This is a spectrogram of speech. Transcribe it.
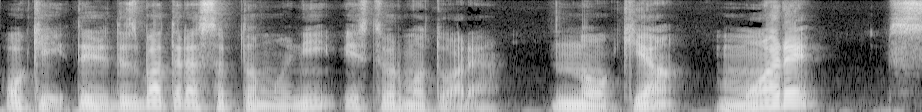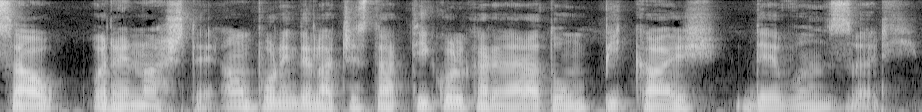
Ok, deci dezbaterea săptămânii este următoarea. Nokia moare sau renaște? Am pornit de la acest articol care ne arată un picaj de vânzări.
